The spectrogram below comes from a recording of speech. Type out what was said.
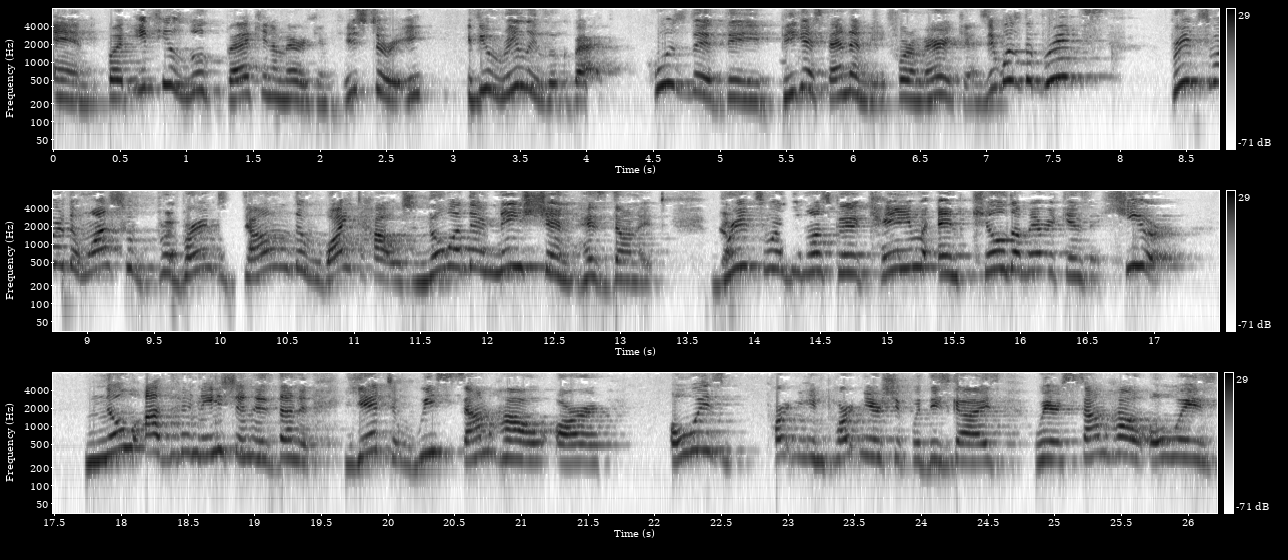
end? But if you look back in American history, if you really look back, who's the, the biggest enemy for Americans? It was the Brits. Brits were the ones who burned down the White House. No other nation has done it. Yeah. Brits were the ones who came and killed Americans here. No other nation has done it. Yet we somehow are always part- in partnership with these guys. We're somehow always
